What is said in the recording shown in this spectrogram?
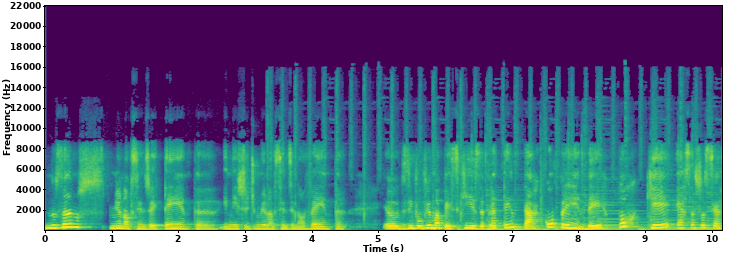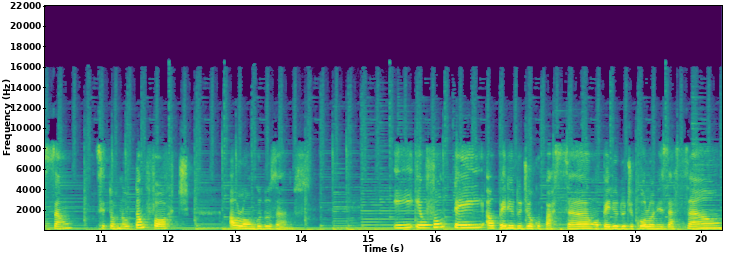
Nos anos 1980, início de 1990, eu desenvolvi uma pesquisa para tentar compreender por que essa associação se tornou tão forte ao longo dos anos. E eu voltei ao período de ocupação, ao período de colonização,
